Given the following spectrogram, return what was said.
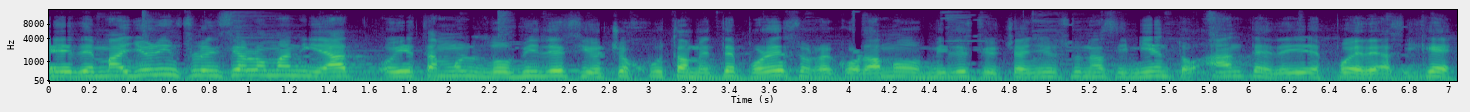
eh, de mayor influencia a la humanidad, hoy estamos en el 2018 justamente por eso, recordamos 2018 años de su nacimiento, antes de y después de, así que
